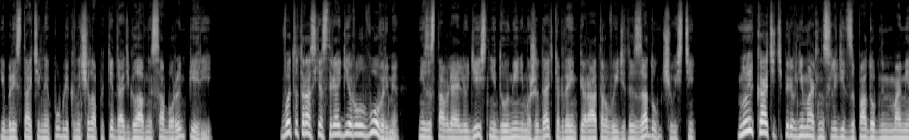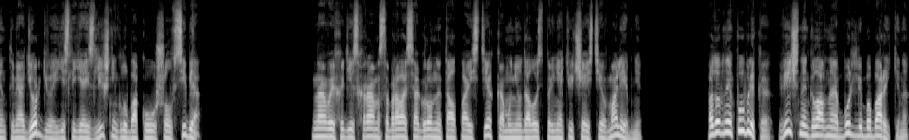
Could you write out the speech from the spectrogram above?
и блистательная публика начала покидать главный собор империи. В этот раз я среагировал вовремя, не заставляя людей с недоумением ожидать, когда император выйдет из задумчивости. Ну и Катя теперь внимательно следит за подобными моментами, одергивая, если я излишне глубоко ушел в себя. На выходе из храма собралась огромная толпа из тех, кому не удалось принять участие в молебне. Подобная публика — вечная головная боль для Бабарыкина.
